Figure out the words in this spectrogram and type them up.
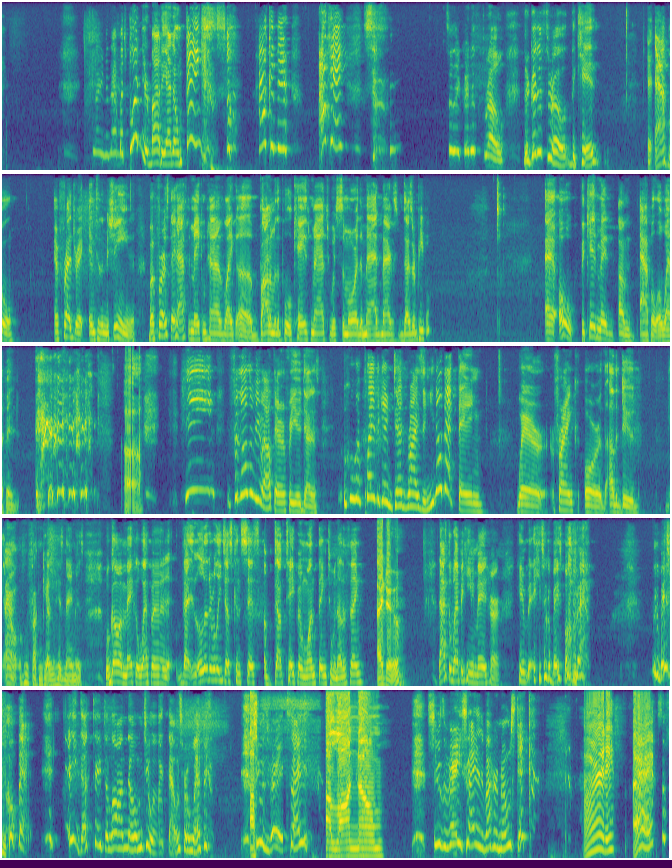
not even that much blood in your body, I don't think. So how could there? Okay, so so they're gonna throw they're gonna throw the kid and Apple and Frederick into the machine, but first they have to make him have like a bottom of the pool cage match with some more of the Mad Max desert people. And oh, the kid made um Apple a weapon. Uh he for those of you out there and for you dennis who have played the game dead rising you know that thing where frank or the other dude I don't who fucking cares what his name is. Will go and make a weapon that literally just consists of duct taping one thing to another thing. I do. That's the weapon he made her. He he took a baseball bat, took a baseball bat, he duct taped a lawn gnome to it. That was her weapon. she was very excited. A lawn gnome. She was very excited about her gnome stick. Alrighty. Alright. So,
